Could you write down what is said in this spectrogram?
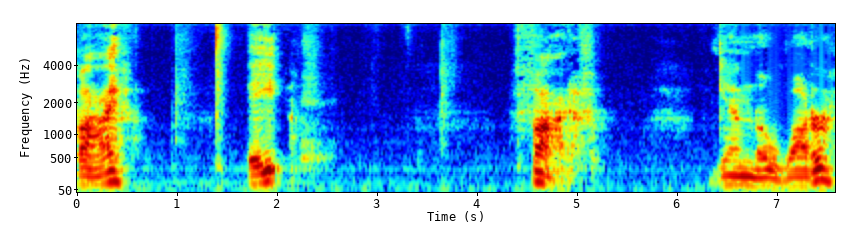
Five, eight, five. Again, no water.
